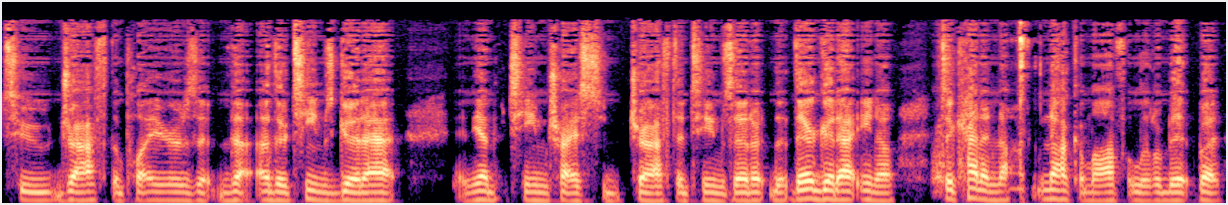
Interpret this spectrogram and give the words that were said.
to draft the players that the other team's good at and the other team tries to draft the teams that, are, that they're good at, you know, to kind of knock knock them off a little bit. But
